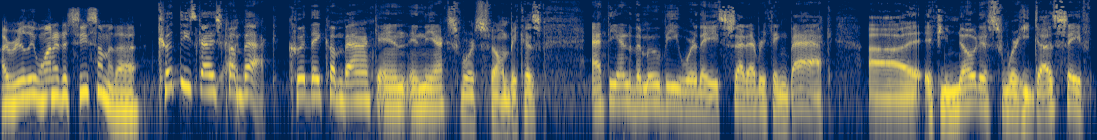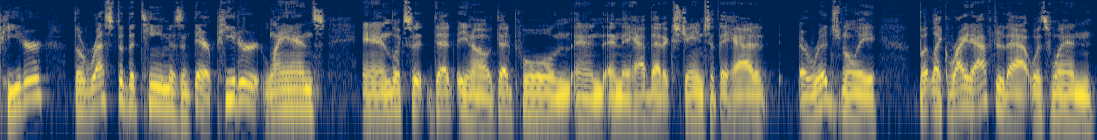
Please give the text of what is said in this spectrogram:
I really wanted to see some of that. Could these guys come back? Could they come back in in the X Force film? Because at the end of the movie, where they set everything back, uh, if you notice where he does save Peter, the rest of the team isn't there. Peter lands and looks at Dead, you know, Deadpool, and and and they have that exchange that they had originally. But like right after that was when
